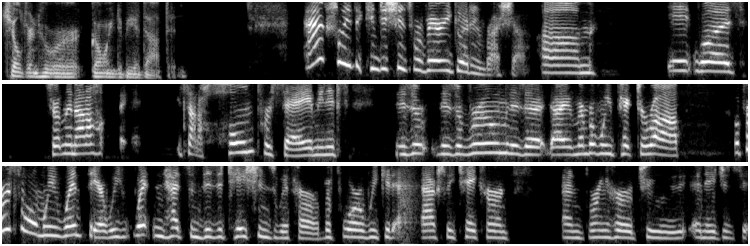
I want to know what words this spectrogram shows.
children who were going to be adopted? Actually, the conditions were very good in Russia. Um, it was certainly not a it's not a home per se. I mean, it's there's a there's a room. There's a. I remember when we picked her up. Well, first of all, when we went there, we went and had some visitations with her before we could actually take her and, and bring her to an agency,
